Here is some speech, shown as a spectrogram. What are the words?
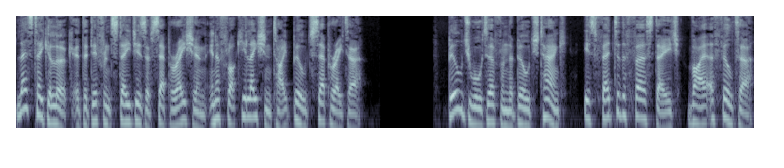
Let's take a look at the different stages of separation in a flocculation type bilge separator. Bilge water from the bilge tank is fed to the first stage via a filter.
